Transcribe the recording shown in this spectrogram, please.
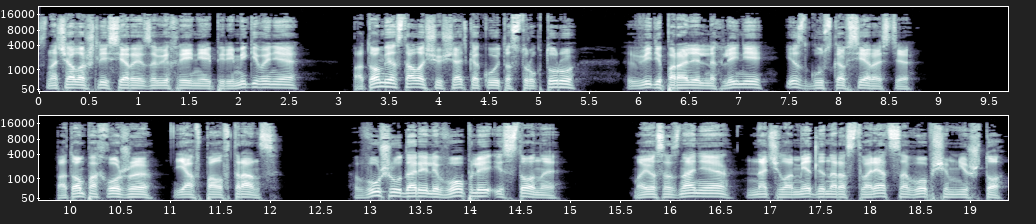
Сначала шли серые завихрения и перемигивания, потом я стал ощущать какую-то структуру в виде параллельных линий и сгустков серости. Потом, похоже, я впал в транс. В уши ударили вопли и стоны. Мое сознание начало медленно растворяться в общем ничто.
